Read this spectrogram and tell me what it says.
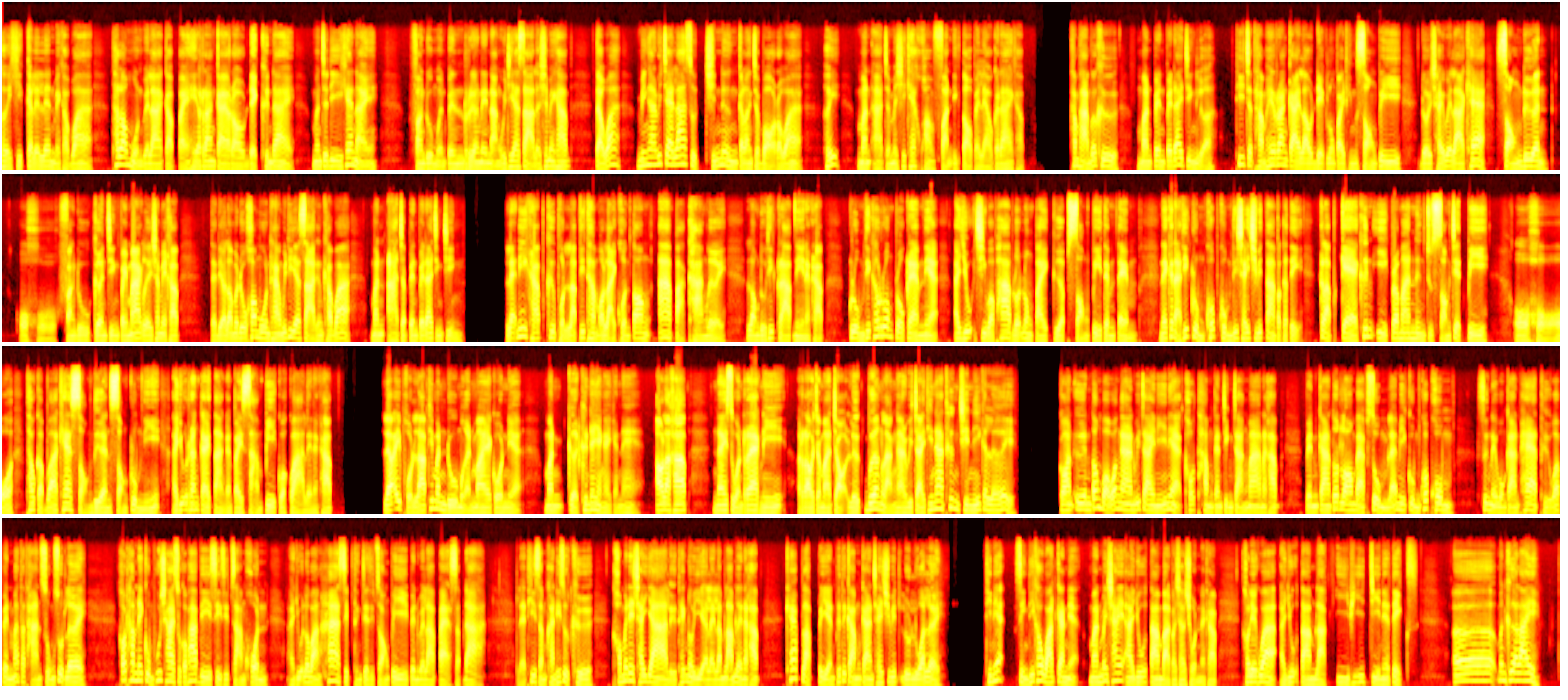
เคยคิดกันเล่นๆไหมครับว่า ถ้าเราหมุนเวลากลับไปให้ร่างกายเราเด็กขึ้นได้ มันจะดีแค่ไหน ฟังดูเหมือนเป็นเรื่องในหนังวิทยาศาสตร์แล้วใช่ไหมครับ แต่ว่ามีงานวิจัยล่าสุดชิ้นหนึ่งกำลังจะบอกเราว่า เฮ้ย มันอาจจะไม่ใช่แค่ความฝันอีกต่อไปแล้วก็ได้ครับคำถามก็คือ มันเป็นไปได้จริงเหรอที่จะทำให้ร่างกายเราเด็กลงไปถึง 2 ปี โดยใช้เวลาแค่ 2 เดือน โอ้โห ฟังดูเกินจริงไปมากเลยใช่ไหมครับ แต่เดี๋ยวเรามาดูข้อมูลทางวิทยาศาสตร์กันครับว่า มันอาจจะเป็นไปได้จริง ๆ และนี่ครับคือผลลัพธ์ที่ทำเอาหลายคนต้องอ้าปากค้างเลย ลองดูที่กราฟนี้นะครับ กลุ่มที่เข้าร่วมโปรแกรมเนี่ยอายุชีวภาพลดลงไปเกือบ 2 ปีเต็มๆ ในขณะที่กลุ่มควบคุมที่ใช้ชีวิตตามปกติ กลับแก่ขึ้นอีกประมาณ 1.27 ปี โอ้โห เท่ากับว่าแค่ 2 เดือน 2 กลุ่มนี้ อายุร่างกายต่างกันไป 3 ปีกว่าๆเลยนะครับ แล้วไอ้ผลลัพธ์ที่มันดูเหมือนมายากลเนี่ยมันเกิดขึ้นได้ยังไงกันแน่ เอาละครับ ในส่วนแรกนี้ เราจะมาเจาะลึกเบื้องหลังงานวิจัยที่น่าทึ่งชิ้นนี้กันเลย ก่อนอื่นต้องบอกว่างานวิจัยนี้เนี่ยเขาทำกันจริงจังมากนะครับ เป็นการทดลองแบบสุ่ม และมีกลุ่มควบคุม ซึ่งในวงการแพทย์ถือว่าเป็นมาตรฐานสูงสุดเลย เขาทำในกลุ่มผู้ชายสุขภาพดี 43 คน อายุระหว่าง 50-72 ปี เป็นเวลา 8 สัปดาห์ และที่สำคัญที่สุดคือ เขาไม่ได้ใช้ยาหรือเทคโนโลยีอะไรล้ำๆเลยนะครับ แค่ปรับเปลี่ยนพฤติกรรมการใช้ชีวิตล้วนๆเลย ทีเนี้ยสิ่งที่เขาวัดกันเนี่ย มันไม่ใช่อายุตามบัตรประชาชนนะครับ เขาเรียกว่าอายุตามหลัก epigenetics เอ่อ มันคืออะไร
